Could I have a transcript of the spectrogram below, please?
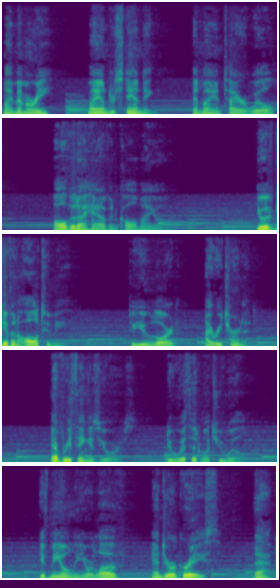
my memory, my understanding, and my entire will, all that I have and call my own. You have given all to me. To you, Lord, I return it. Everything is yours. Do with it what you will. Give me only your love and your grace. That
